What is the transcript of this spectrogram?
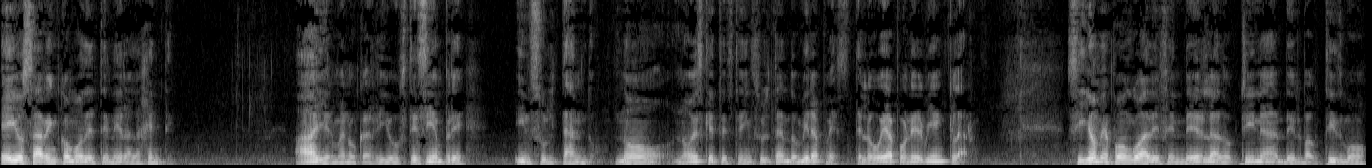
ellos saben cómo detener a la gente. Ay, hermano Carrillo, usted siempre insultando. No, no es que te esté insultando. Mira pues, te lo voy a poner bien claro. Si yo me pongo a defender la doctrina del bautismo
